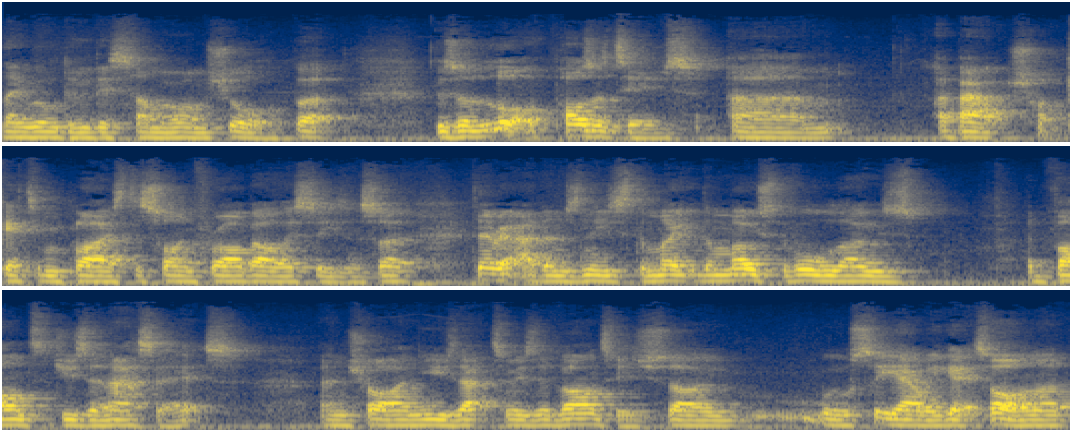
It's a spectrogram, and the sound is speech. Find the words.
They will do this summer, I'm sure. But there's a lot of positives um, about tr- getting players to sign for Argyle this season. So Derek Adams needs to make the most of all those advantages and assets and try and use that to his advantage. So we'll see how he gets on. I,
